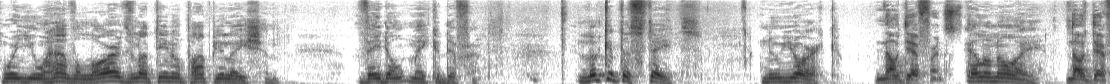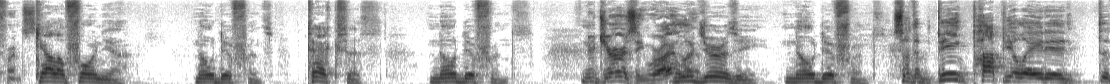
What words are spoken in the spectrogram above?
where you have a large Latino population, they don't make a difference. Look at the states New York, No difference. Illinois, No difference. California, no difference. Texas, no difference. New Jersey, where I New live. New Jersey, no difference. So the big populated the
